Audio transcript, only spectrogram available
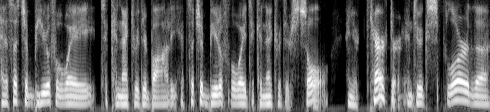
And it's such a beautiful way to connect with your body. It's such a beautiful way to connect with your soul and your character and to explore the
